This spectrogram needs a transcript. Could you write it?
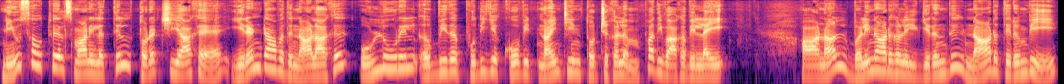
நியூ சவுத் வேல்ஸ் மாநிலத்தில் தொடர்ச்சியாக இரண்டாவது நாளாக உள்ளூரில் எவ்வித புதிய கோவிட் நைன்டீன் தொற்றுகளும் பதிவாகவில்லை. ஆனால் வெளிநாடுகளில் இருந்து நாடு திரும்பி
